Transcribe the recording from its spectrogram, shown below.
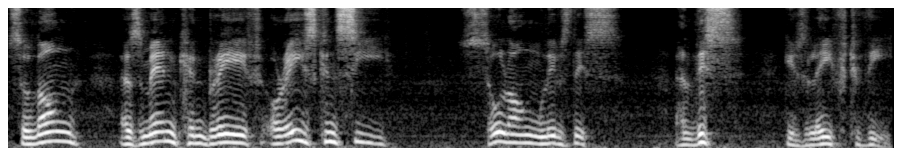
So long as men can breathe or eyes can see, so long lives this, and this gives life to thee.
